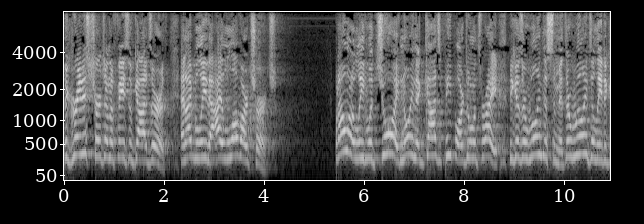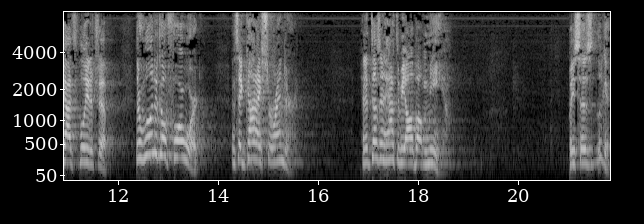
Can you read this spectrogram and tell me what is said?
the greatest church on the face of God's earth. And I believe that. I love our church. But I want to lead with joy, knowing that God's people are doing what's right because they're willing to submit. They're willing to lead to God's leadership. They're willing to go forward and say, God, I surrender. And it doesn't have to be all about me. But he says, look at,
